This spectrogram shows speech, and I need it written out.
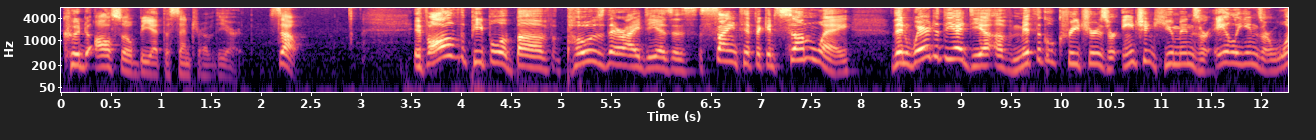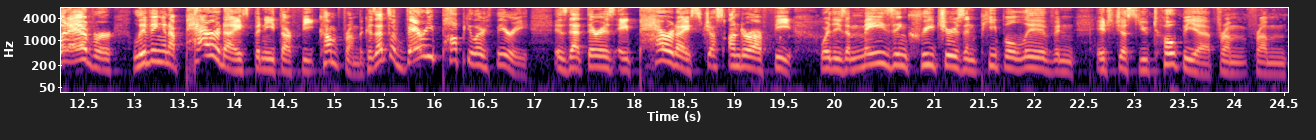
could also be at the center of the earth. So, if all of the people above pose their ideas as scientific in some way, then where did the idea of mythical creatures or ancient humans or aliens or whatever living in a paradise beneath our feet come from? Because that's a very popular theory, is that there is a paradise just under our feet where these amazing creatures and people live and it's just utopia from from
